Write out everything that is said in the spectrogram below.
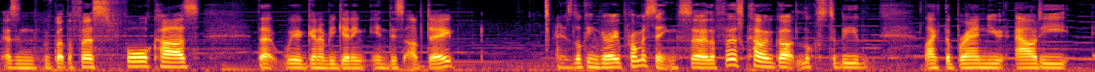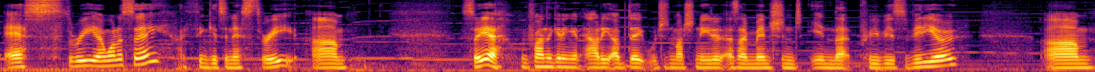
as in we've got the first four cars that we're going to be getting in this update is looking very promising. So the first car we've got looks to be like the brand new Audi S3, I want to say. I think it's an S3. Um, so yeah, we're finally getting an Audi update, which is much needed, as I mentioned in that previous video. Um,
